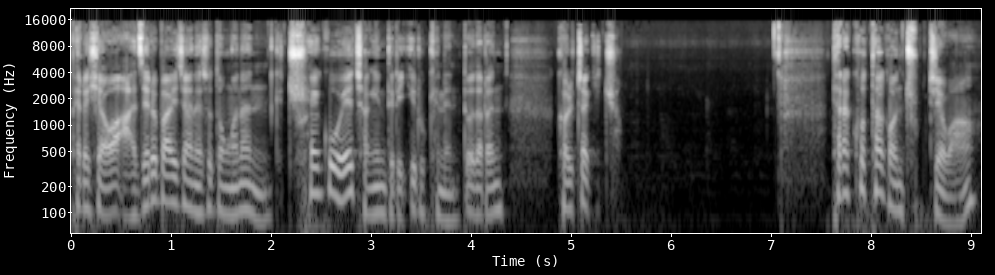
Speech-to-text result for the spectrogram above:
페르시아와 아제르바이잔에서 동원한 그 최고의 장인들이 이룩해낸 또 다른 걸작이죠. 테라코타 건축재와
